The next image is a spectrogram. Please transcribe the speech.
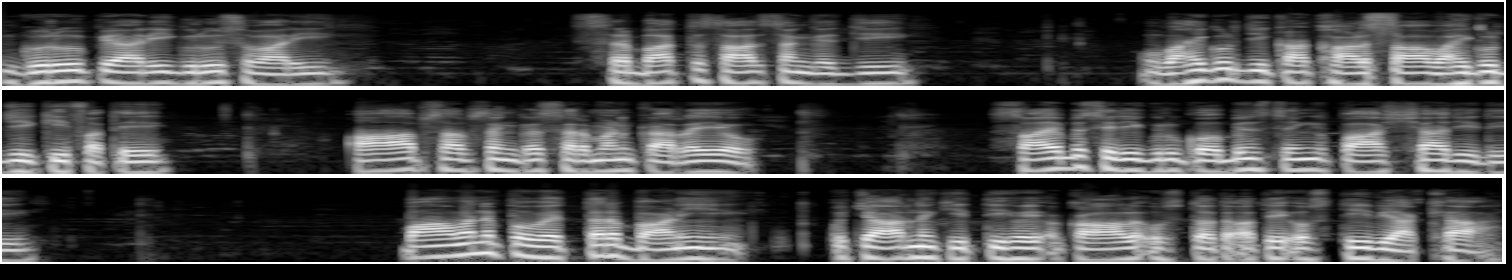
ਗੁਰੂ ਪਿਆਰੀ, ਗੁਰੂ ਸਵਾਰੀ, ਸਰਬੱਤ ਸਾਧ ਸੰਗਤ ਜੀ, ਵਾਹਿਗੁਰੂ ਜੀ ਕਾ ਖਾਲਸਾ, ਵਾਹਿਗੁਰੂ ਜੀ ਕੀ ਫਤਿਹ। ਆਪ ਸਭ ਸੰਗਤ ਸਰਵਣ ਕਰ ਰਹੇ ਹੋ। ਸਾਹਿਬ ਸ੍ਰੀ ਗੁਰੂ ਗੋਬਿੰਦ ਸਿੰਘ ਪਾਤਸ਼ਾਹ ਜੀ ਦੀ ਪਾਵਨ ਪਵਿੱਤਰ ਬਾਣੀ ਉਚਾਰਨ ਕੀਤੀ ਹੋਈ ਅਕਾਲ ਉਸਤਤ ਅਤੇ ਉਸ ਦੀ ਵਿਆਖਿਆ।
